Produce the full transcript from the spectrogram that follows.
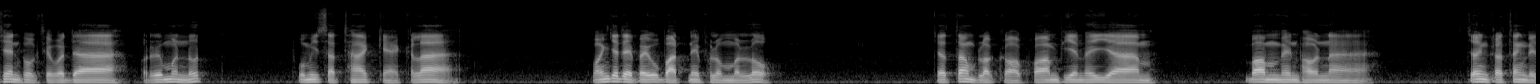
เช่นพวกเทวดาหรือมนุษย์ ผู้มีศรัทธาแก่กล้า หวังจะได้ไปอุบัติในพรหมโลก จะต้องประกอบความเพียรพยายามบำเพ็ญภาวนา จนกระทั่งได้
